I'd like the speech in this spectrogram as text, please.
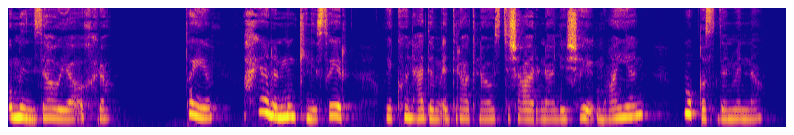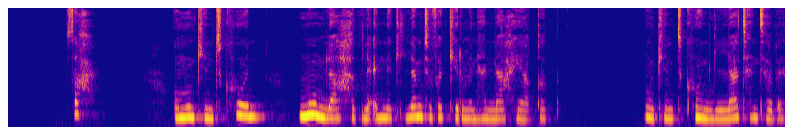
ومن زاوية أخرى. طيب أحيانا ممكن يصير ويكون عدم إدراكنا واستشعارنا لشيء معين مو قصدا منا. صح. وممكن تكون مو ملاحظ لأنك لم تفكر من هالناحية قط. ممكن تكون لا تنتبه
